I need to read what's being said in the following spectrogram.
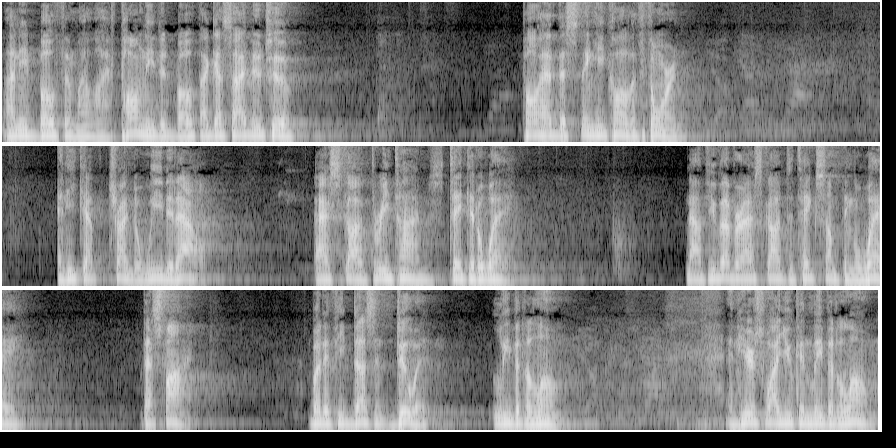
I need both in my life. Paul needed both. I guess I do too. Paul had this thing he called a thorn. And he kept trying to weed it out. Asked God three times, take it away. Now, if you've ever asked God to take something away, that's fine. But if he doesn't do it, leave it alone. And here's why you can leave it alone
